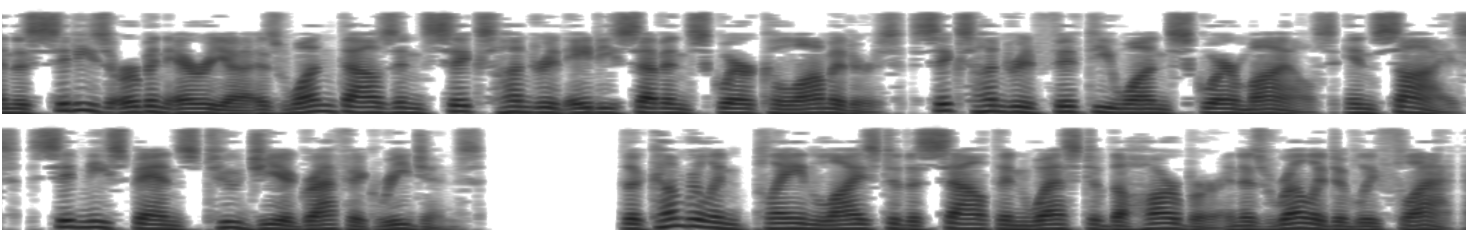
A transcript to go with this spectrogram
and the city's urban area is 1,687 square kilometers, 651 square miles in size. Sydney spans two geographic regions. The Cumberland Plain lies to the south and west of the harbour and is relatively flat.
